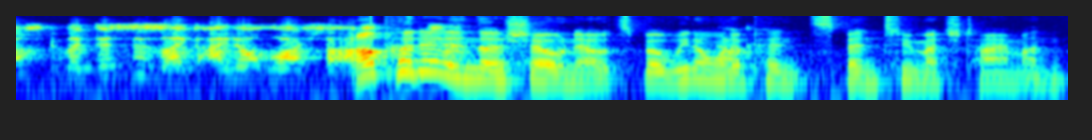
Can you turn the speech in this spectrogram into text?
Oscar. Like this is like I don't watch the. Oscars. I'll put it in the show notes, but we don't want to spend too much time on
